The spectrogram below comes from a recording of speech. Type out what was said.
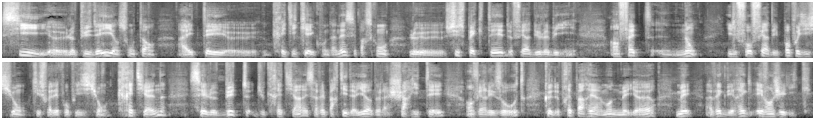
Si euh, l'Opus Dei, en son temps, a été euh, critiqué et condamné, c'est parce qu'on le suspectait de faire du lobbying. En fait, non il faut faire des propositions qui soient des propositions chrétiennes. C'est le but du chrétien, et ça fait partie d'ailleurs de la charité envers les autres, que de préparer un monde meilleur, mais avec des règles évangéliques.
